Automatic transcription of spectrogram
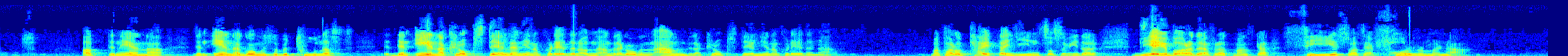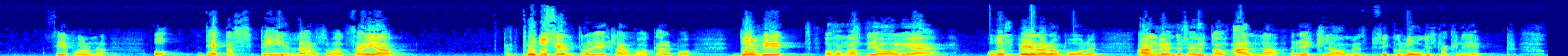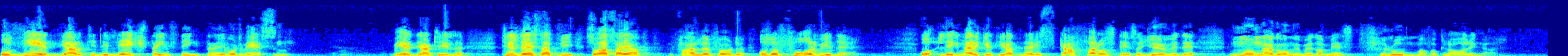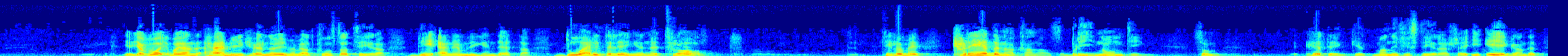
att den ena, den ena gången så betonas den ena kroppsdelen genom kläderna och den andra gången den andra kroppsdelen genom kläderna. Man talar om tajta jeans och så vidare. Det är ju bara därför att man ska se så att säga formerna. Se formerna. Och detta spelar så att säga producenter och reklammakare på. De vet vad för material vi är, och så spelar de på det, använder sig av alla reklamens psykologiska knep och vädjar till de lägsta instinkterna i vårt väsen. Vädjar till det, till dess att vi så att säga faller för det, och så får vi det. Och lägg märke till att när vi skaffar oss det, så gör vi det många gånger med de mest fromma förklaringar. Jag, vad jag här nu ikväll nöjer mig med att konstatera, det är nämligen detta. Då är det inte längre neutralt. Till och med kläderna kan alltså bli någonting som helt enkelt manifesterar sig i ägandet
